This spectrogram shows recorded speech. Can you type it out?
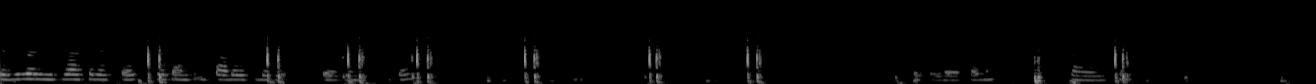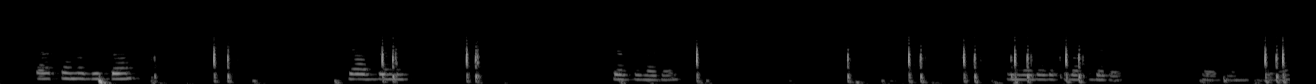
Yazılarımızı arkadaşlar şuradan da sağlayabiliriz. Gördüğünüz gibi. Şu şekilde yapalım. Daha sonra buradan yazdığımız yazıları kelimeleri bulabiliriz. Gördüğünüz gibi.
